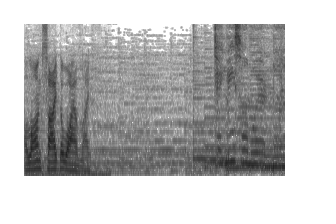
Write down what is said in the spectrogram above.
alongside the wildlife. Take me somewhere nice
